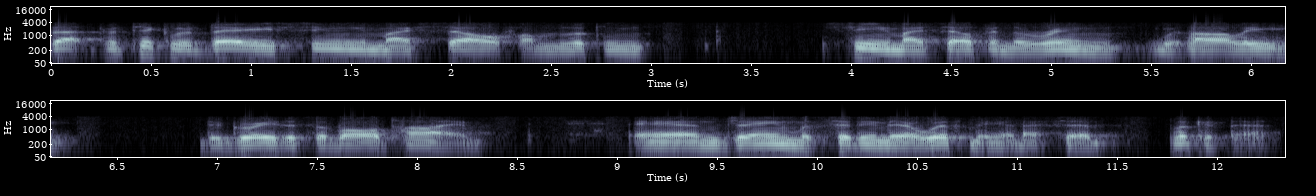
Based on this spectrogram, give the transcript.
that particular day, seeing myself, I'm looking, seeing myself in the ring with Ali, the greatest of all time. And Jayne was sitting there with me, and I said, "Look at that!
